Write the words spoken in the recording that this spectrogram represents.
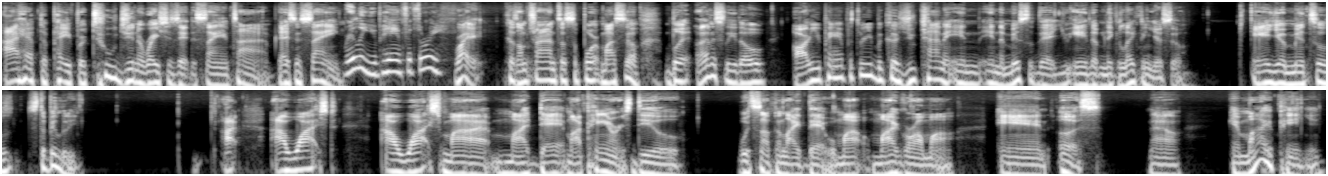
I have to pay for two generations at the same time. That's insane. Really, you paying for three? Right. Because I'm trying to support myself. But honestly, though, are you paying for three? Because you kind of in in the midst of that, you end up neglecting yourself and your mental stability. I I watched I watched my my dad, my parents deal with something like that with my my grandma and us. Now, in my opinion,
